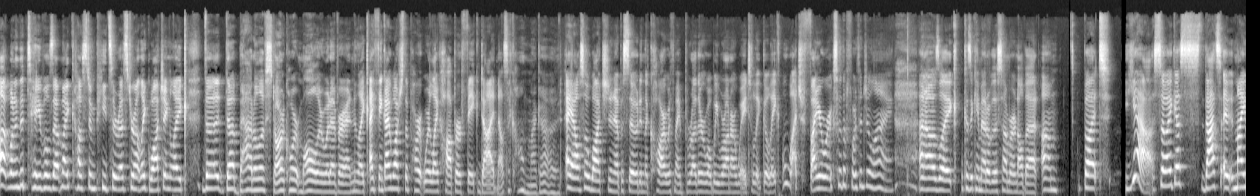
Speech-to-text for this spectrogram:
at one of the tables at my custom pizza restaurant, like watching like the the Battle of Starcourt Mall or whatever, and like I think I watched the part where like Hopper fake died, and I was like, oh my god. I also watched an episode in the car with my brother while we were on our way to like go like watch fireworks for the Fourth of July, and I was like, because it came out over the summer and all that. Um, but yeah so i guess that's uh, my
